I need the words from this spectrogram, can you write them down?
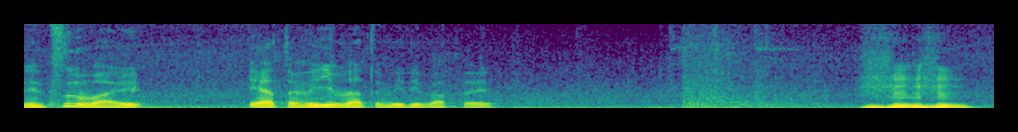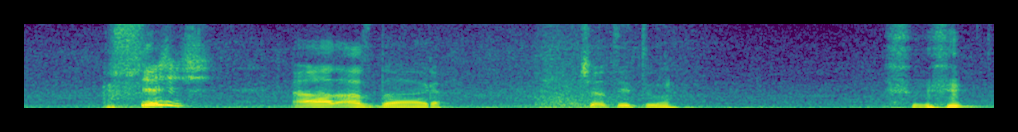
Necúvaj. Ja to vidím na tej minimape. Ježiš. A nazdar. Čo ty tu?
